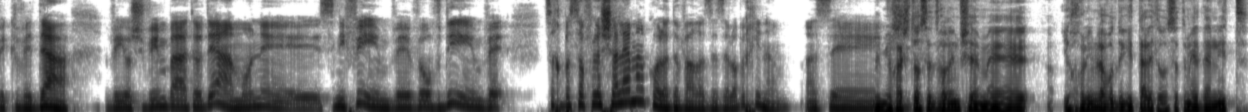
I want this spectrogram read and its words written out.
וכבדה, ויושבים בה, אתה יודע, המון uh, סניפים ו- ועובדים, וצריך בסוף לשלם על כל הדבר הזה, זה לא בחינם. אז... Uh, במיוחד שאתה עושה דברים שהם uh, יכולים לעבוד דיגיטלית, אתה עושה אותם ידנית,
